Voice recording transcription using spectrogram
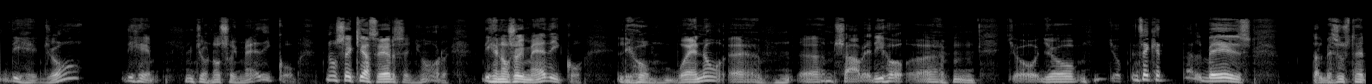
Dije, ¿yo? Dije, yo no soy médico. No sé qué hacer, señor. Dije, no soy médico. Dijo, bueno, eh, eh, sabe, dijo, eh, yo, yo, yo pensé que tal vez, tal vez usted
